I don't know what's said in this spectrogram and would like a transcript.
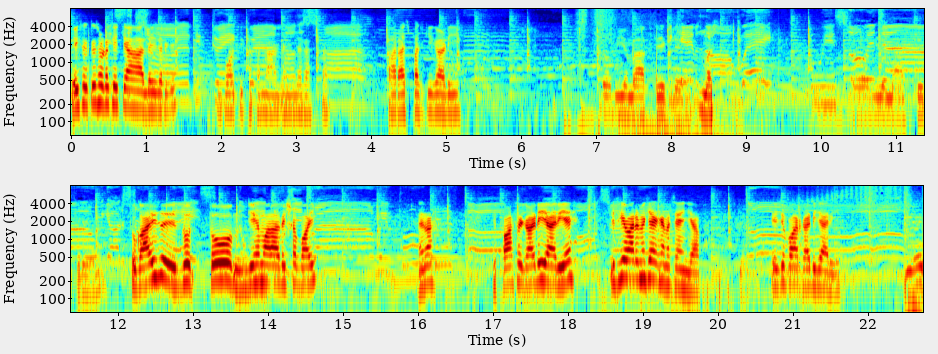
देख सकते हो सड़क के क्या हाल है इधर के। बहुत ही खतरनाक डेंजर रास्ता और आसपास की गाड़ी। तो अभी ये मैप देख रहे हैं। मस्त तो रहे हैं। तो दो तो ये हमारा ऋषभ भाई है ना? ये पास से गाड़ी जा रही है। इसके बारे में क्या कहना चाहेंगे आप? ये जो पार गाड़ी जा रही है। ये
